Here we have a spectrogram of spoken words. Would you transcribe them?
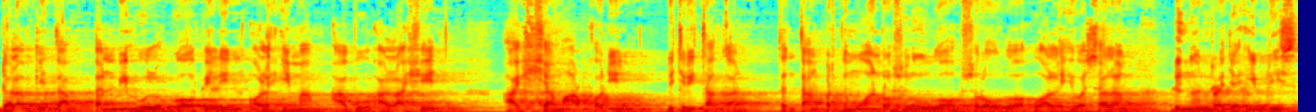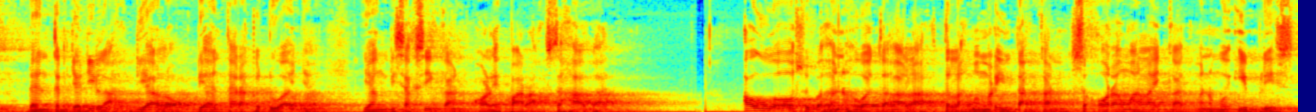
Dalam kitab Tanbihul Ghafilin oleh Imam Abu Al-Rashid Asy-Syamarqadin diceritakan tentang pertemuan Rasulullah Shallallahu alaihi wasallam dengan raja iblis dan terjadilah dialog di antara keduanya yang disaksikan oleh para sahabat. Allah Subhanahu wa taala telah memerintahkan seorang malaikat menemui iblis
